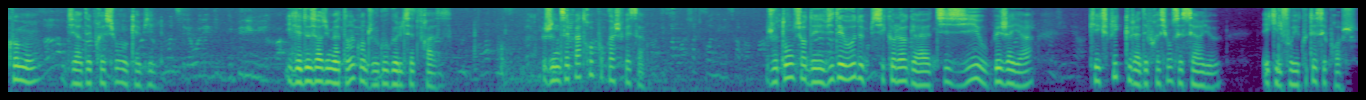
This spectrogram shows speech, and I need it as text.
Comment dire dépression au kabyle? Il est 2 heures du matin quand je google cette phrase. Je ne sais pas trop pourquoi je fais ça. Je tombe sur des vidéos de psychologues à Tizi ou Béjaïa qui expliquent que la dépression c'est sérieux et qu'il faut écouter ses proches.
